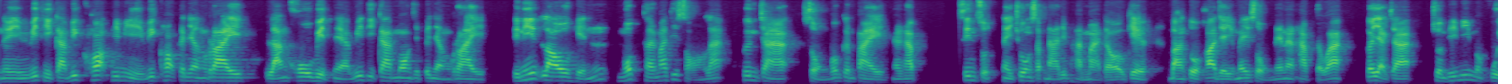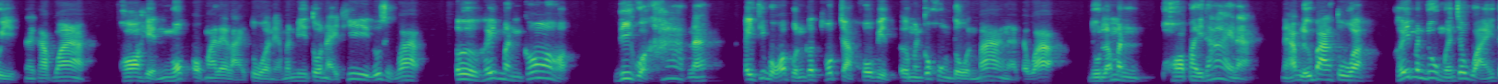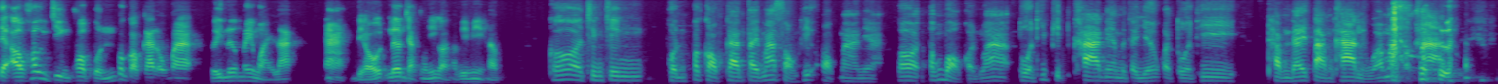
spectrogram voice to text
ในวิธีการวิเคราะห์พี่มี่วิเคราะห์กันอย่างไร หลังโควิดเนี่ยวิธีการมองจะเป็นอย่างไร ทีนี้เราเห็นงบไตรมาสที่ 2 ละเพิ่งจะส่งงบกันไปนะครับ สิ้นสุดในช่วงสัปดาห์ที่ผ่านมาแต่ว่าโอเค บางตัวเขาอาจจะยังไม่ส่งเนี่ยนะครับ แต่ว่าก็อยากจะชวนพี่มี่มาคุยนะครับว่าพอเห็นงบออกมาหลาย ๆ ตัวเนี่ยมันมีตัวไหนที่รู้สึกว่า เออเฮ้ยมันก็ดีกว่าคาดนะไอ้ที่บอกว่าผลกระทบจากโควิดเออมันก็คงโดนบ้างนะแต่ว่าดูแล้วมันพอไปได้นะนะครับ หรือบางตัว เฮ้ยมันดูเหมือนจะไหวแต่เอาเข้าจริงๆพอผลประกอบการออกมาเฮ้ยเริ่มไม่ไหวละอะเดี๋ยวเริ่มจากตรงนี้ก่อนครับพี่มี่ครับ ก็จริง ๆ ผลประกอบการไตรมาสสองที่ออกมาเนี่ย ก็ต้องบอกก่อนว่าตัวที่ผิดคาดเนี่ยมันจะเยอะกว่าตัวที่ทำได้ตามคาดหรือว่ามากกว่าคาด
